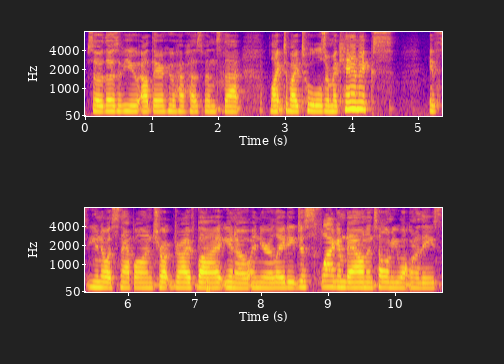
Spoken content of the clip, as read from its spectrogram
So those of you out there who have husbands that like to buy tools or mechanics, if you know a snap-on truck drive-by, you know, and you're a lady, just flag them down and tell them you want one of these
